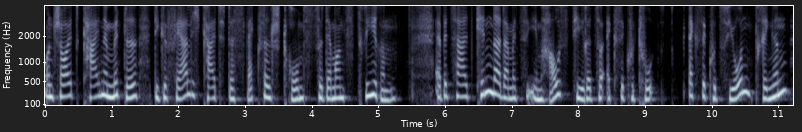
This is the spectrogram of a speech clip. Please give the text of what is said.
und scheut keine Mittel, die Gefährlichkeit des Wechselstroms zu demonstrieren. Er bezahlt Kinder, damit sie ihm Haustiere zur Exekution Exekution bringen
